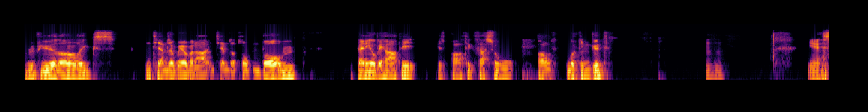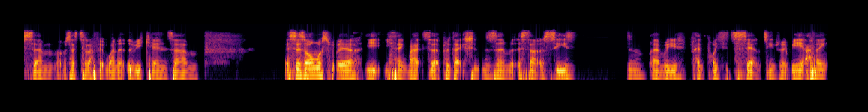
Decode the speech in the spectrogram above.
review of the other leagues in terms of where we're at in terms of top and bottom. Benny will be happy because Partick Thistle are looking good. Mm-hmm. Yes, um, it was a terrific win at the weekend. Um, this is almost where you, you think back to the predictions um, at the start of the season um, where you pinpointed certain teams might be. I think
